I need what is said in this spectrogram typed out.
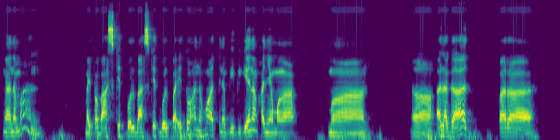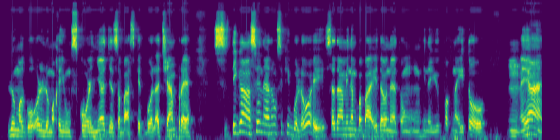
nga naman, may pa-basketball, basketball pa ito, ano ho, at pinagbibigyan ng kanyang mga mga ah, alagad para lumago or lumaki yung score niya dyan sa basketball. At syempre, tigasin etong si Kibuloy. Sa dami ng babae daw na itong hinayupak na ito. Mm, ayan.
